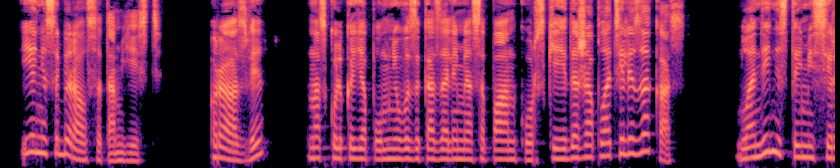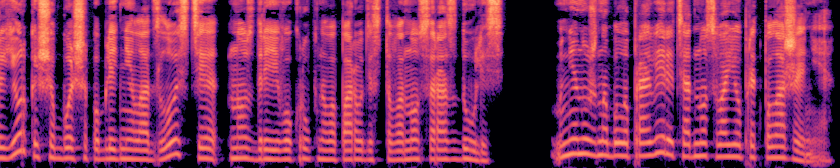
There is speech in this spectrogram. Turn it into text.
— «я не собирался там есть». «Разве? Насколько я помню, вы заказали мясо по-анкорски и даже оплатили заказ». Блондинистый мессир Йорк еще больше побледнел от злости, ноздри его крупного породистого носа раздулись. Мне нужно было проверить одно свое предположение.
